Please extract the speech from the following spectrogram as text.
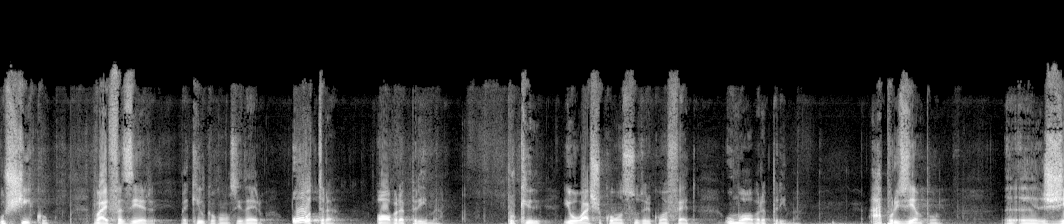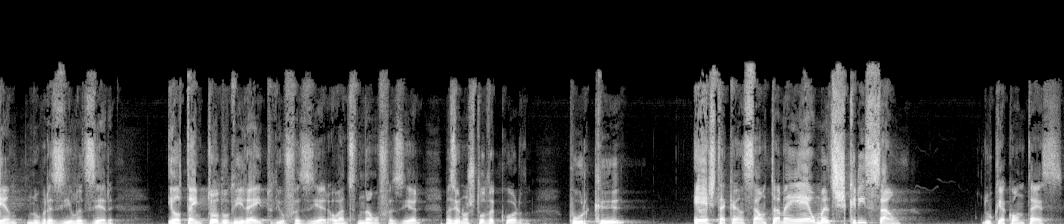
o Chico vai fazer aquilo que eu considero outra obra-prima. Porque eu acho com açúcar e com afeto uma obra-prima. Há, por exemplo, eh, eh, gente no Brasil a dizer ele tem todo o direito de o fazer, ou antes de não o fazer, mas eu não estou de acordo. Porque esta canção também é uma descrição do que acontece.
